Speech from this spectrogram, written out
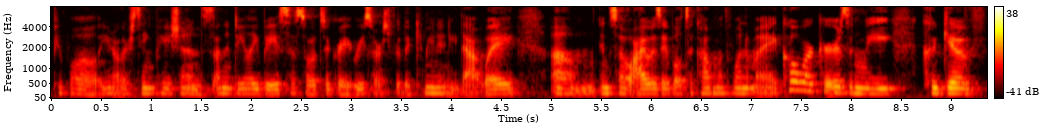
people, you know they're seeing patients on a daily basis, so it's a great resource for the community that way. Um, and so I was able to come with one of my coworkers, and we could give,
